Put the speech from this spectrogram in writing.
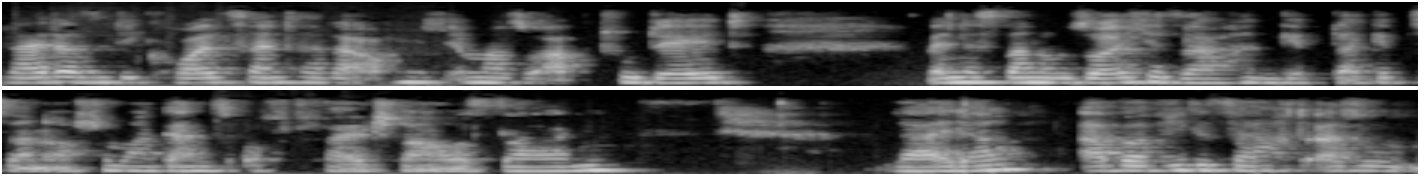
leider sind die Callcenter da auch nicht immer so up to date, wenn es dann um solche Sachen gibt. Da gibt es dann auch schon mal ganz oft falsche Aussagen. Leider. Aber wie gesagt, also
